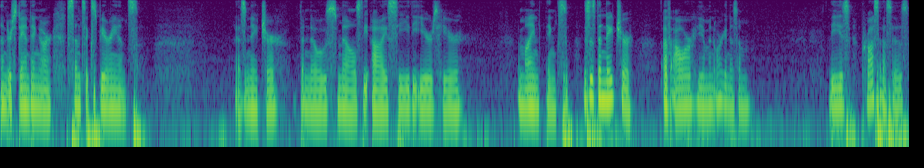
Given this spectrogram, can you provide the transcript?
understanding our sense experience as nature. The nose smells, the eyes see, the ears hear, the mind thinks. This is the nature of our human organism. These processes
